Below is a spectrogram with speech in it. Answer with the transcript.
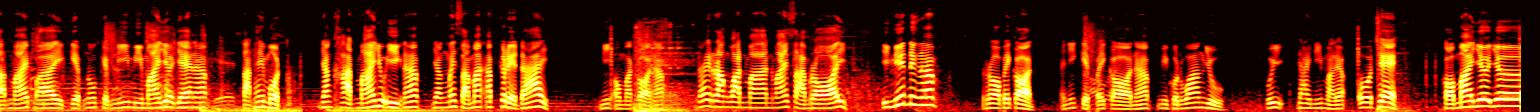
ตัดไม้ไป เก็บนู่นเก็บนี้มีไม้เยอะแยะนะครับ ตัดให้หมดยังขาดไม้อยู่อีกนะครับ ยังไม่สามารถอัปเกรดได้ นี่เอามาก่อนนะครับ ได้รางวัลมาไม้ 300 อีกนิดนึงนะครับ รอไปก่อน อันนี้เก็บไปก่อนนะครับ มีคนว่างอยู่ อุ้ยได้นี้มาแล้ว โอเคขอไม้เยอะ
